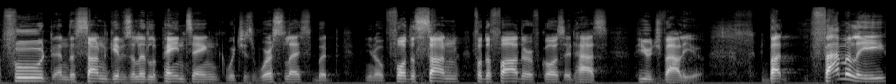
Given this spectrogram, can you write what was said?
food, and the son gives a little painting, which is worthless. But you know, for the son, for the father, of course, it has huge value. But family,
